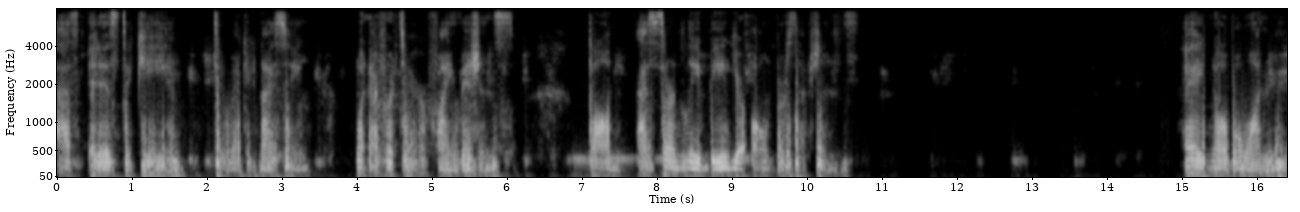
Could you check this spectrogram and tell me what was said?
as it is the key to recognizing whatever terrifying visions dawn as certainly being your own perceptions. Hey, noble one,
